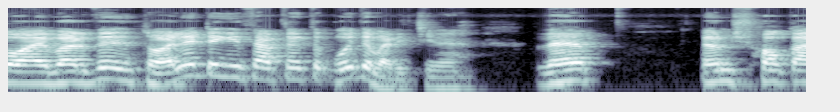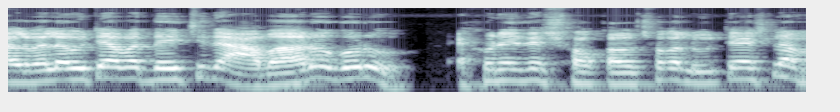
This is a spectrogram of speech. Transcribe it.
কয়বার যে টয়লেটে গেছি, আপনাকে তো কইতে পারছি না। হোক, এখন সকালবেলা উঠে আবার দেখছি যে আবারও গরু। এখন এই যে সকাল সকাল উঠে আসলাম,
